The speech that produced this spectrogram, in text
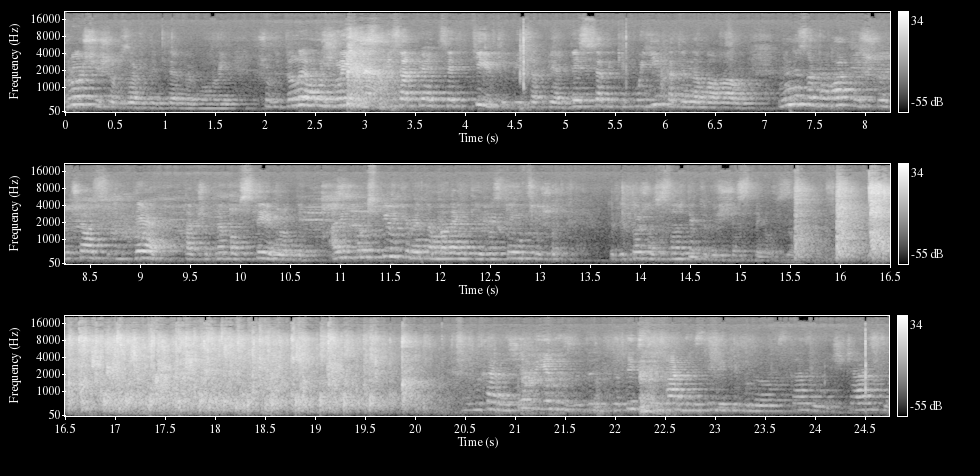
гроші, щоб завжди в тебе були, щоб дали можливість 55 це тільки 55, десь все-таки поїхати на Багаму. Ну не забувати, що час йде, так що треба встигнути. А від проспілки ми там маленькі гостинці, щоб тобі теж завжди тобі щастило. вірші, які були вам сказані, щастя,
